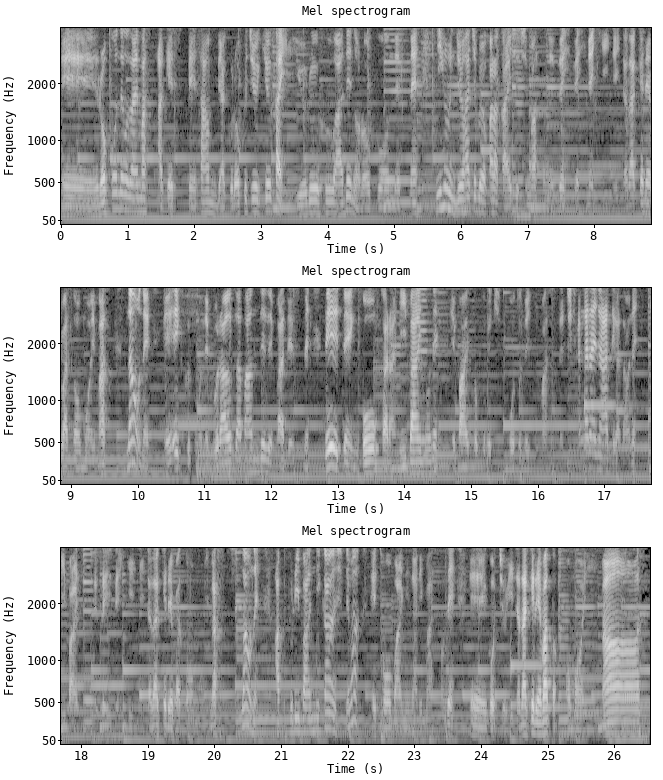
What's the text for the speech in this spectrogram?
えー、録音でございます。アケスペ369回、ゆるふわでの録音ですね。2分18秒から開始しますので、ぜひぜひね、聞いていただければと思います。なおね、え、X のね、ブラウザ版ではですね、0.5から2倍のね、倍速で聞くことできますので、時間がないなーって方はね、2倍速でぜひぜひ聞いていただければと思います。なおね、アプリ版に関しては、え当倍になりますので、えー、ご注意いただければと思います。ます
